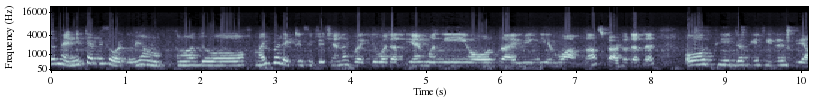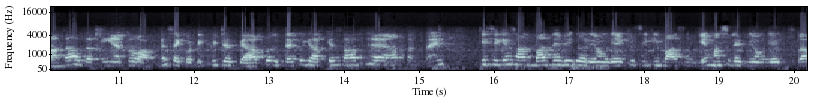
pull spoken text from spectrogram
तो मैनिक एपिसोड में आपका जो हाइपर एक्टिव सिचुएशन है वो एक्टिव हो जाती है मनी और ड्राइविंग ये वो आपका स्टार्ट हो जाता है। और फिर जब ये चीज़ें ज़्यादा हो जाती हैं तो आपने साइकोटिक फीचर्स पे आपको लगता है कोई आपके साथ है, आप समटाइम किसी के साथ बातें भी कर रहे होंगे, किसी की बात सुन के हंस रहे भी होंगे, उसका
